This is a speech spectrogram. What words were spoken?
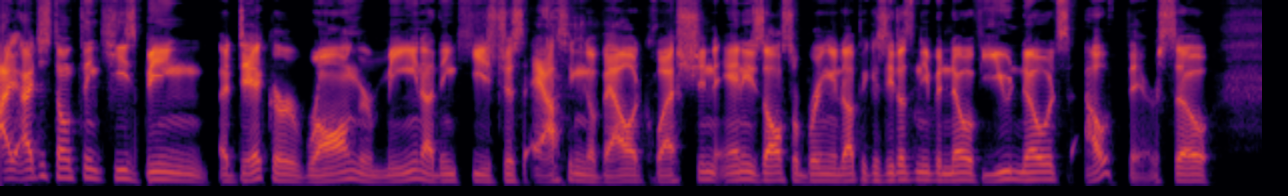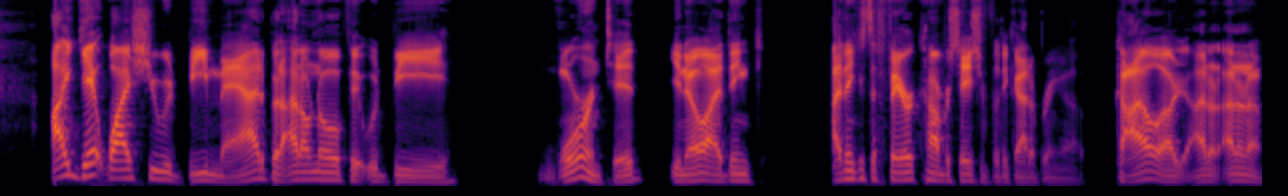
I, I just don't think he's being a dick or wrong or mean. I think he's just asking a valid question, and he's also bringing it up because he doesn't even know if you know it's out there. So I get why she would be mad, but I don't know if it would be warranted. You know, I think I think it's a fair conversation for the guy to bring up. Kyle, I, I don't I don't know.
